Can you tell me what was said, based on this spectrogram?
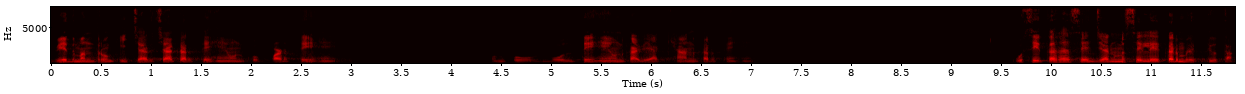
वेद मंत्रों की चर्चा करते हैं, उनको पढ़ते हैं, उनको बोलते हैं, उनका व्याख्यान करते हैं। उसी तरह से जन्म से लेकर मृत्यु तक।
